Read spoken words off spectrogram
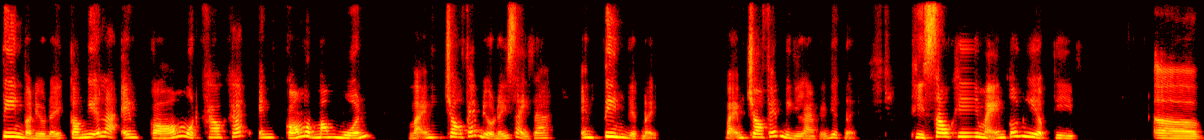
tin vào điều đấy có nghĩa là em có một khao khát em có một mong muốn và em cho phép điều đấy xảy ra. Em tin việc đấy và em cho phép mình làm cái việc đấy. Thì sau khi mà em tốt nghiệp thì uh,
